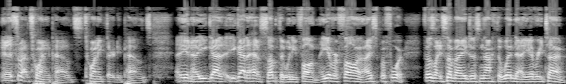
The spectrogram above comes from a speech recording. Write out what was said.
It's about 20 pounds, 20, 30 pounds. Uh, you know, you got you got to have something when you fall. In, you ever fall on ice before? Feels like somebody just knocked the wind out of you every time.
